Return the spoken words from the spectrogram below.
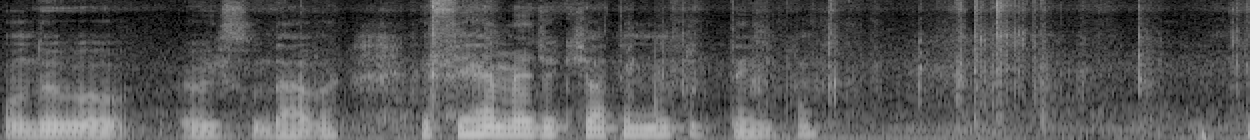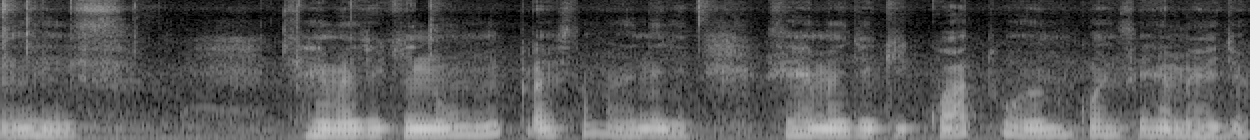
quando eu, eu estudava. Esse remédio aqui já tem muito tempo. É isso. Esse remédio aqui não, não presta mais, né, gente? Esse remédio aqui, quatro anos com esse remédio.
